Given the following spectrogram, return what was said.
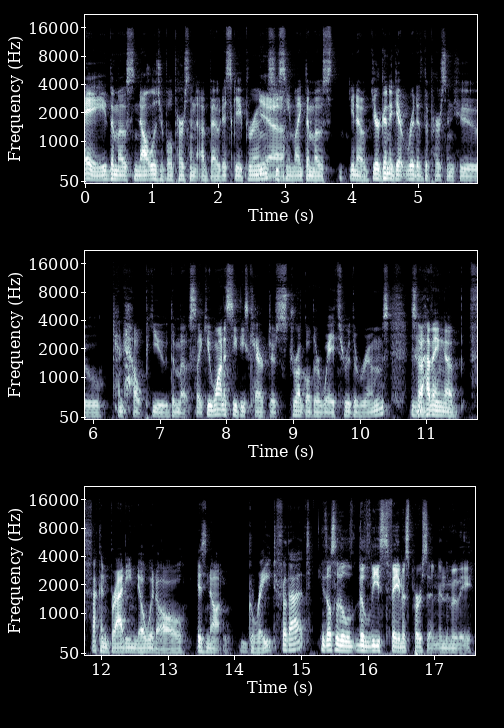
a the most knowledgeable person about escape rooms, Yeah. he seemed like the most. You know, you're going to get rid of the person who can help you the most. Like, you want to see these characters struggle their way through the rooms. So Mhm. having a fucking bratty know-it-all is not great for that. He's also the, the least famous person in the movie.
